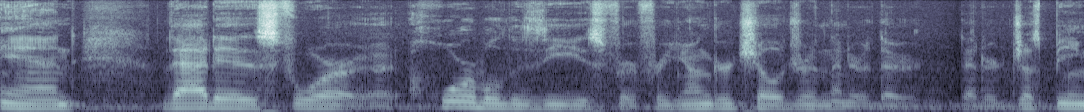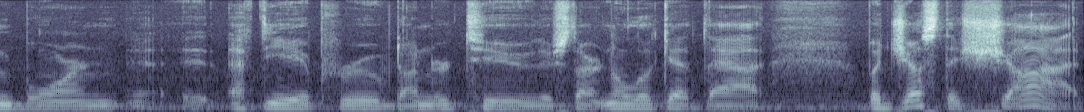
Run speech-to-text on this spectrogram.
And that is for a horrible disease for, for younger children that are, that are that are just being born, uh, FDA approved under two. They're starting to look at that, but just the shot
